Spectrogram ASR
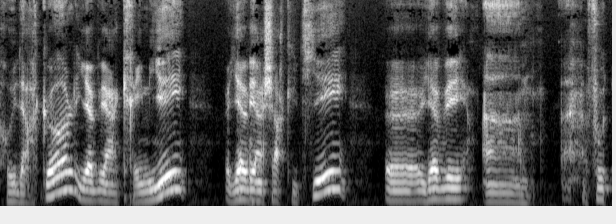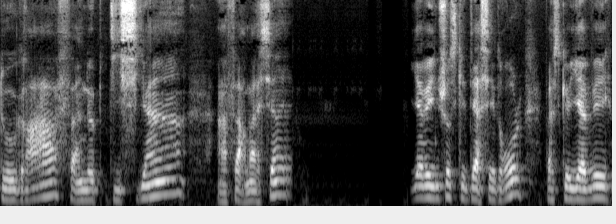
rue d'Arcole, il y avait un crémier, il y avait un charcutier, euh, il y avait un photographe, un opticien, un pharmacien. Il y avait une chose qui était assez drôle, parce qu'il y avait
